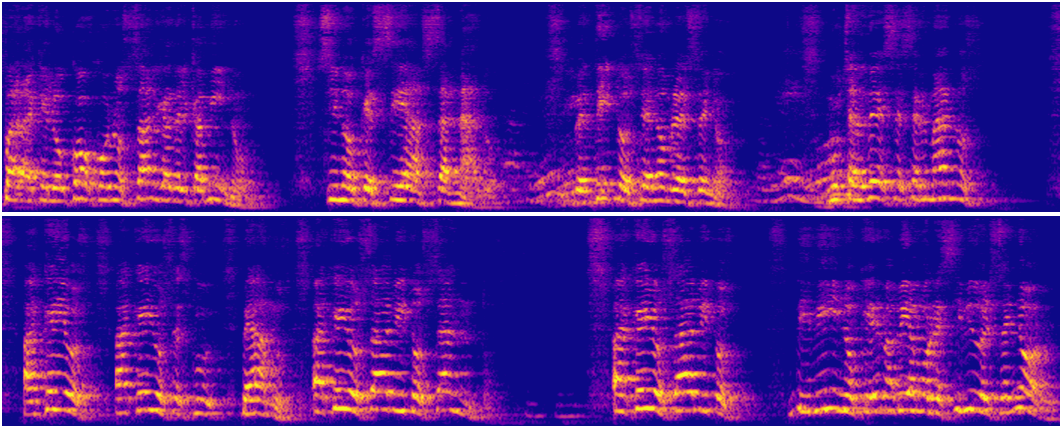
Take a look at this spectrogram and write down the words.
para que lo cojo no salga del camino, sino que sea sanado. Bendito sea el nombre del Señor. Muchas veces, hermanos, aquellos, aquellos, veamos, aquellos hábitos santos aquellos hábitos divinos que habíamos recibido del Señor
